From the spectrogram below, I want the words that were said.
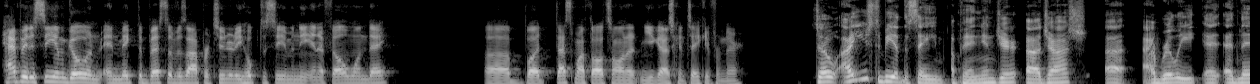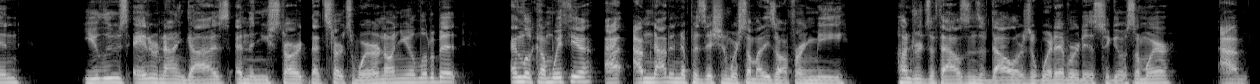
Happy to see him go and, and make the best of his opportunity. Hope to see him in the NFL one day. Uh, but that's my thoughts on it, and you guys can take it from there. So I used to be of the same opinion, Jer- uh, Josh. Uh, I really, and then you lose eight or nine guys, and then you start that starts wearing on you a little bit. And look, I'm with you. I, I'm not in a position where somebody's offering me hundreds of thousands of dollars or whatever it is to go somewhere. Um,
